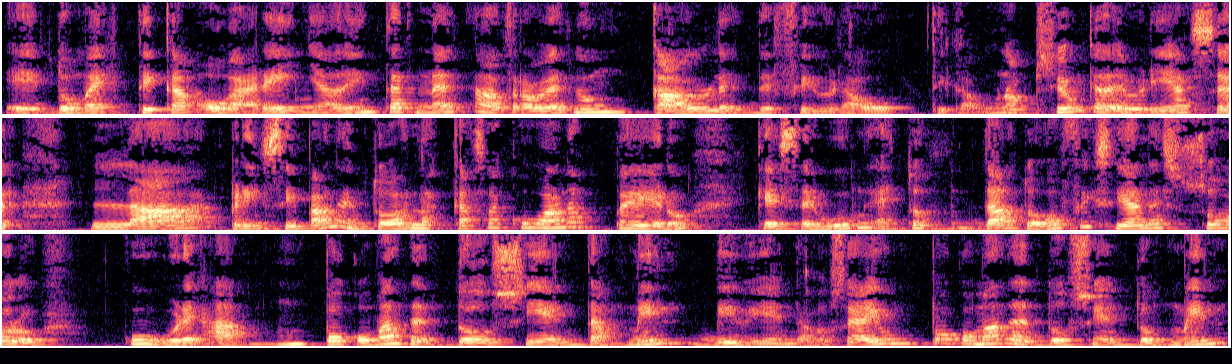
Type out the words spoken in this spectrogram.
eh, doméstica hogareña de Internet a través de un cable de fibra óptica. Una opción que debería ser la principal en todas las casas cubanas, pero que según estos datos oficiales solo cubre a un poco más de 200.000 viviendas. O sea, hay un poco más de 200.000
